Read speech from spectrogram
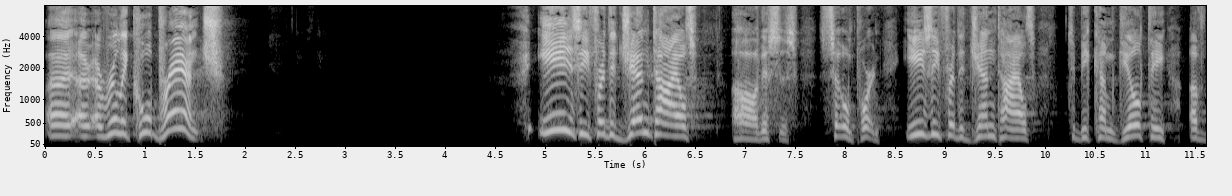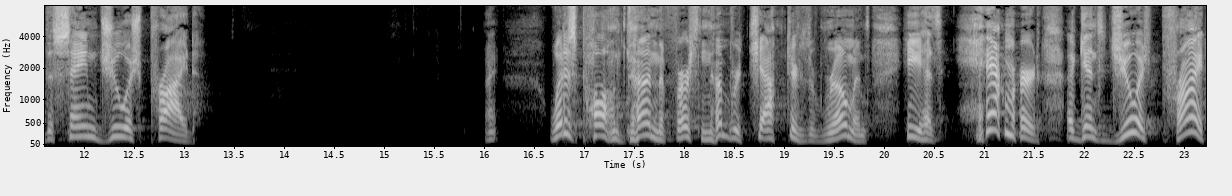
a, a really cool branch? Easy for the Gentiles Oh, this is so important. Easy for the Gentiles to become guilty of the same Jewish pride. What has Paul done the first number of chapters of Romans? He has hammered against Jewish pride.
